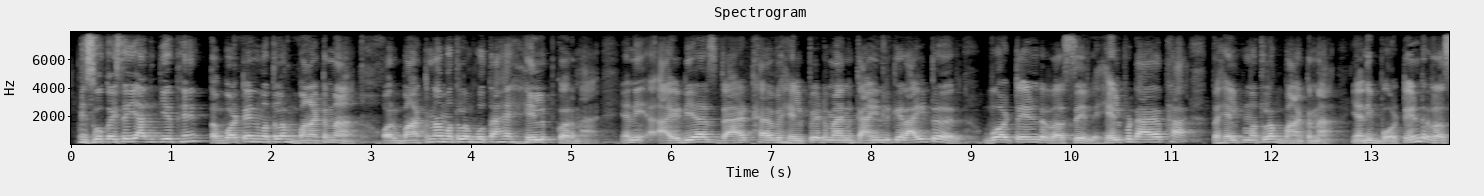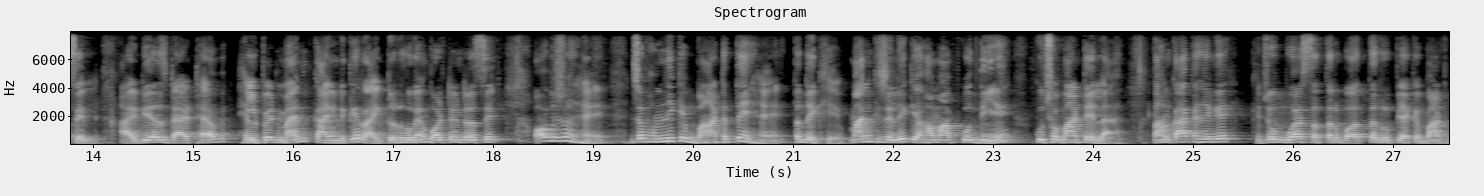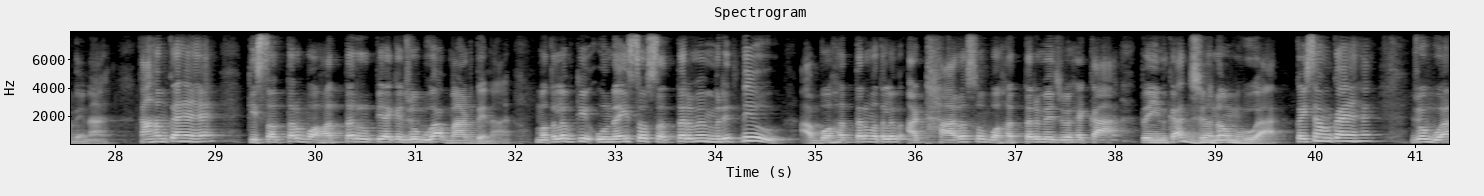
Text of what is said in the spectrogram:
इसको कैसे याद किए थे? तब बटेन मतलब बांटना, और बांटना मतलब होता है हेल्प करना। यानी ideas that have helped mankind के राइटर बटेंड रसेल हेल्प आया था तो हेल्प मतलब बांटना, यानी Bertrand Russell ideas that have helped mankind के राइटर हो गए बटेंड रसेल अब जो है, जब हमने के बांटते हैं तो देखिए, मान के चलिए कि हम आपको दिए कुछ बांटे ला तो हम क्या कहेंगे कि जो बुआ सत्तर बहत्तर रुपया के बांट देना है। कहाँ हम कहे हैं कि सत्तर बहत्तर रुपया के जो बुआ बांट देना है। मतलब कि 1970 में मृत्यु अब बहत्तर मतलब अठारह में जो है का तो इनका जन्म हुआ। कैसे हम कहे हैं? जो बुआ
